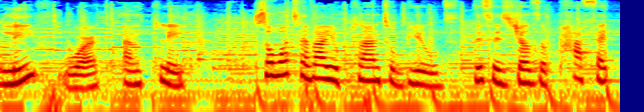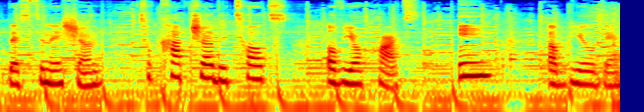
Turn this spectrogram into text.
live, work, and play. So, whatever you plan to build, this is just the perfect destination to capture the thoughts of your heart in a building.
